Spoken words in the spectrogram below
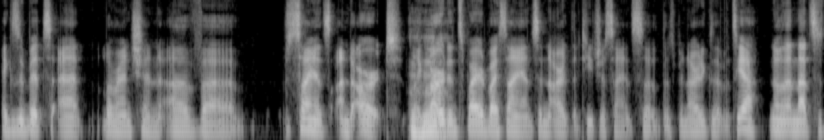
exhibits at Laurentian of. Uh, science and art like Mhm. art inspired by science and art that teaches science so there's been art exhibits yeah no and that's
